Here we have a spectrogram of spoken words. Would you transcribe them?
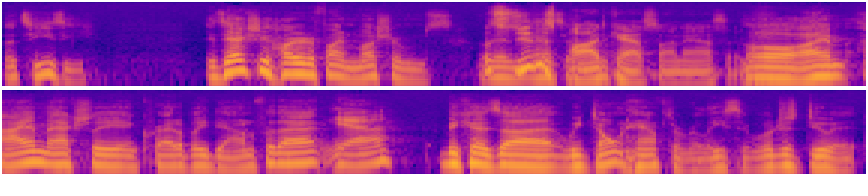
That's easy. It's actually harder to find mushrooms. Let's than do this acid. podcast on acid. Oh, I'm I am actually incredibly down for that Yeah, because uh, we don't have to release it. We'll just do it.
